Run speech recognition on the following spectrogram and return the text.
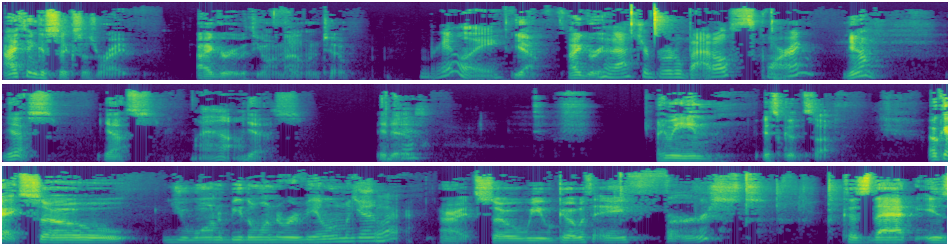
I think a six is right. I agree with you on that one too. Really? Yeah, I agree. That's your brutal battle scoring? Yeah. Yes. Yes. Wow. Yes. It is. Okay. I mean, it's good stuff. Okay, so you want to be the one to reveal them again? Sure. All right, so we go with A first because that is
